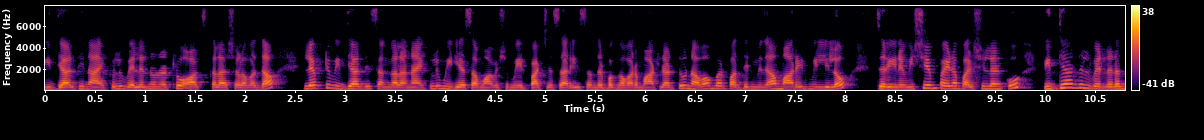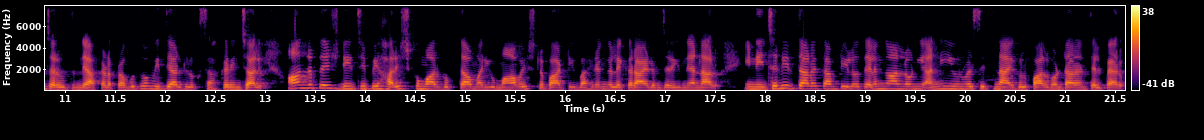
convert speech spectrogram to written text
విద్యార్థి నాయకులు వెళ్ళనున్నట్లు ఆర్ట్స్ కళాశాల వద్ద లెఫ్ట్ విద్యార్థి సంఘాల నాయకులు మీడియా సమావేశం ఏర్పాటు చేశారు. ఈ సందర్భంగా వారు మాట్లాడుతూ నవంబర్ పద్దెనిమిదిన మారేడుమిల్లిలో జరిగిన విషయంపైన పరిశీలనకు విద్యార్థులు వెళ్ళడం జరుగుతుంది. అక్కడ ప్రభుత్వం విద్యార్థులకు సహకరించాలి. ఆంధ్రప్రదేశ్ డీజీపీ హరీష్ కుమార్ గుప్తా మరియు మావోయిస్టుల పార్టీ బహిరంగ లేఖ రాయడం జరిగింది అన్నారు ఈ నిజ నిర్ధారణ కమిటీలో తెలంగాణలోని అన్ని యూనివర్సిటీ నాయకులు పాల్గొంటారని తెలిపారు.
